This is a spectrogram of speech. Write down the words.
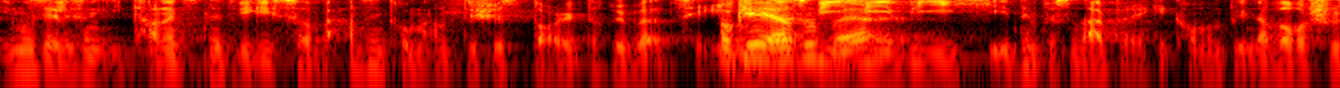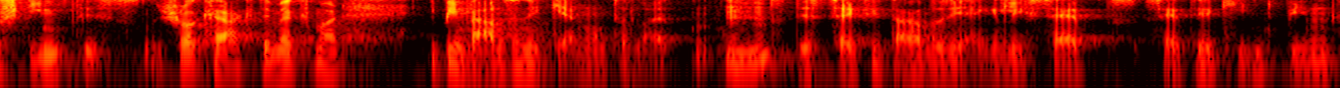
ich muss ehrlich sagen, ich kann jetzt nicht wirklich so eine wahnsinnig romantische Story darüber erzählen, Okay, ja, super, wie, ja. wie, wie ich in den Personalbereich gekommen bin. Aber was schon stimmt ist, schon ein Charaktermerkmal, ich bin wahnsinnig gern unter Leuten. Mhm. Und das zeigt sich daran, dass ich eigentlich seit, seit ich ein Kind bin,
